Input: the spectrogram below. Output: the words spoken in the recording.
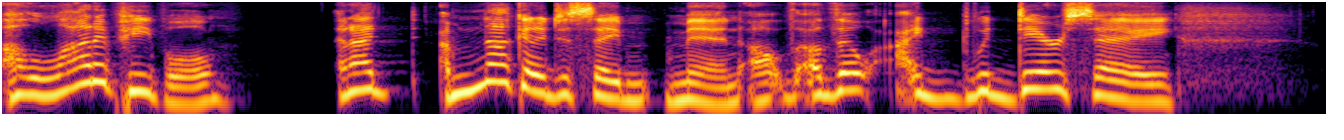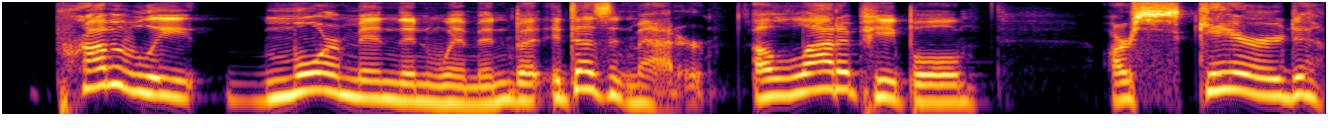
a lot of people, and I I'm not going to just say men, although I would dare say probably more men than women, but it doesn't matter. A lot of people are scared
